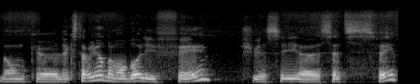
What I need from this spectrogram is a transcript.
Donc, euh, l'extérieur de mon bol est fait. Je suis assez euh, satisfait.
